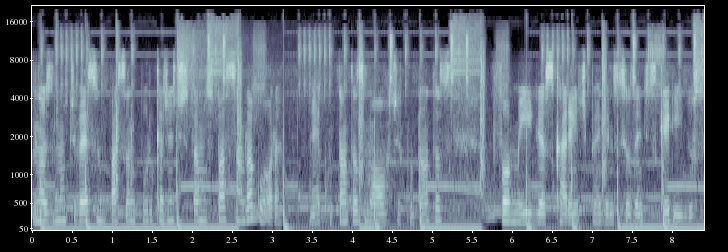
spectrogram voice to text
nós não estivéssemos passando por o que a gente estamos passando agora, né, com tantas mortes, com tantas famílias carentes perdendo seus entes queridos.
